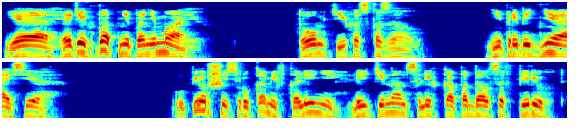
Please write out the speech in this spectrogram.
Я этих баб не понимаю. Том тихо сказал. Не прибедняйся. Упершись руками в колени, лейтенант слегка подался вперед.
